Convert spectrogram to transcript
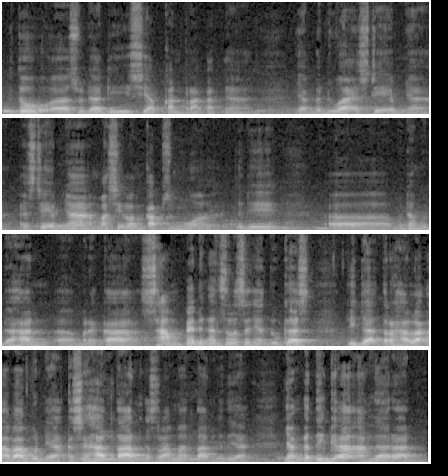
Itu uh, sudah disiapkan perangkatnya. Yang kedua SDM-nya. SDM-nya masih lengkap semua. Jadi uh, mudah-mudahan uh, mereka sampai dengan selesainya tugas tidak terhalang apa pun ya, kesehatan, keselamatan gitu ya. Yang ketiga anggaran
